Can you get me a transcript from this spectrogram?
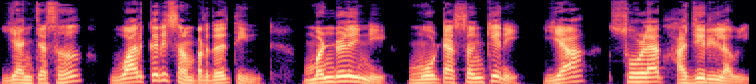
यांच्यासह वारकरी संप्रदायातील मंडळींनी मोठ्या संख्येने या सोहळ्यात हजेरी लावली.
